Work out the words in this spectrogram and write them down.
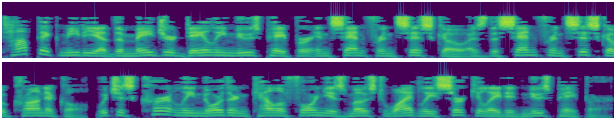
Topic media The major daily newspaper in San Francisco is the San Francisco Chronicle, which is currently Northern California's most widely circulated newspaper.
